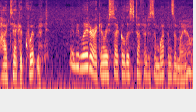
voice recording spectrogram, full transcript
High-tech equipment. Maybe later I can recycle this stuff into some weapons of my own.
